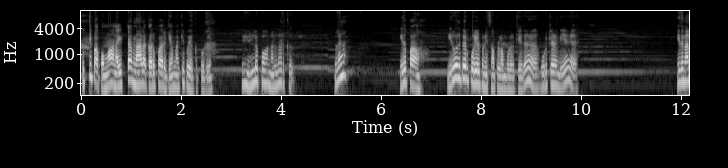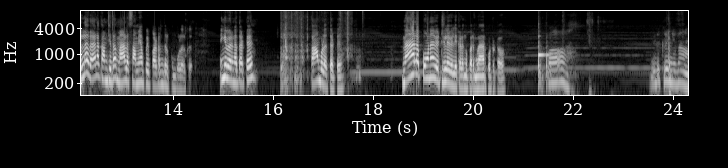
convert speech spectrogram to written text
குத்தி பார்ப்போமா? நைட்டாக மேலே கருப்பாக இருக்கேன் மக்கி போயிருக்க போகுது இல்லைப்பா நல்லா இருக்கு. இல்லை? இதுப்பா. இருபது பேர் பொரியல் பண்ணி சாப்பிடலாம் போல இருக்கு இதை உருக்கிழங்கையே இது நல்லா வேலை காமிச்சுதான் மேலே செமையா போய் படர்ந்துருக்கும் போல இருக்கு. எங்கே பாருங்க தட்டு. தாம்பூல தட்டு. மேலே போன வெற்றிலை வெள்ளிக்கிழங்கு பாருங்களேன் ஏர் போட்டுட்டோ? அப்பா எடுக்கிறீங்க தான்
